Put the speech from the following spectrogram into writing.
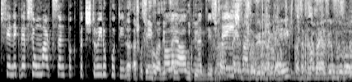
defendem que deve ser um mar de sangue para, para destruir o Putin. Acho que quem invadiu foi é o Putin. É isso. Estás a fazer uma grande confusão.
